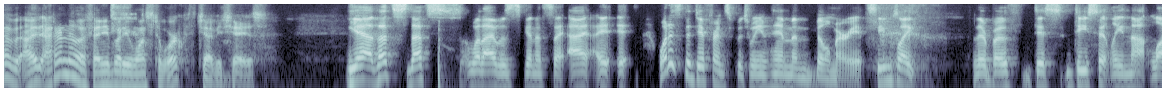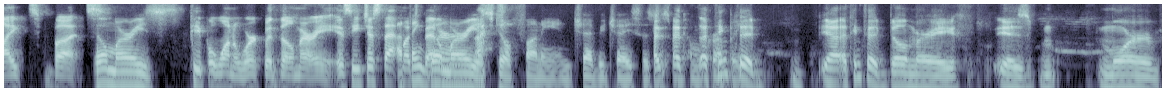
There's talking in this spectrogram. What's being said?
I, I don't know if anybody wants to work with Chevy Chase. yeah. That's that's what I was gonna say. I, I it, what is the difference between him and Bill Murray? It seems like they're both dis- decently not liked, but Bill Murray's. people want to work with Bill Murray. Is he just that I much think better? Bill Murray is still funny, and Chevy Chase has I, just I, become I think grumpy. that yeah, I think that Bill Murray is m- more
